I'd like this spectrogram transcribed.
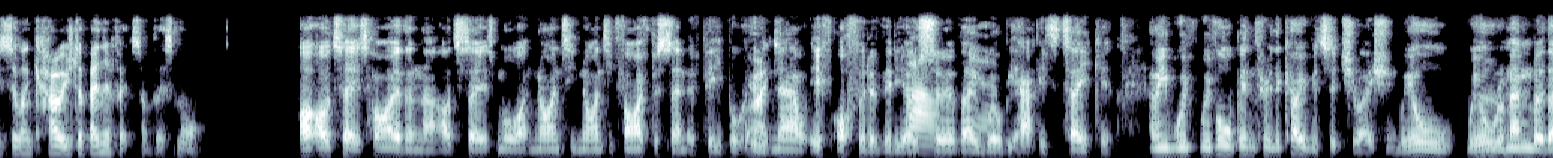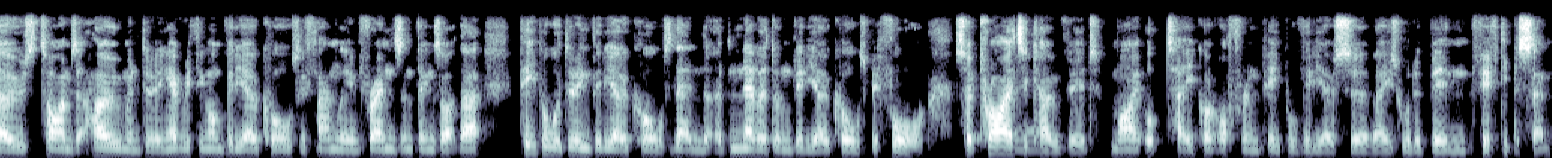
so encourage the benefits of this more? I would say it's higher than that. I'd say it's more like 90, 95% of people who right. now, if offered a video wow, survey, yeah. will be happy to take it. I mean, we've, we've all been through the COVID situation. We all we mm. all remember those times at home and doing everything on video calls with family and friends and things like that. People were doing video calls then that had never done video calls before. So prior to yeah. COVID, my uptake on offering people video surveys would have been 50%.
